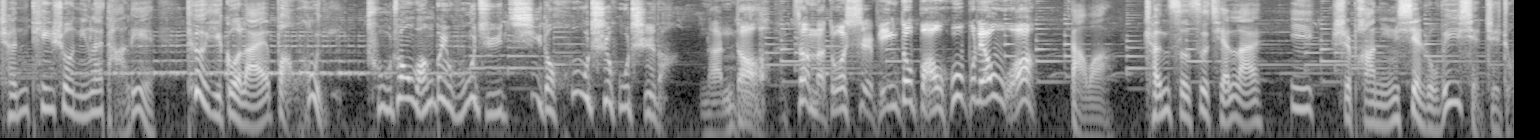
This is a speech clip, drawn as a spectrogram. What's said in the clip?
臣听说您来打猎，特意过来保护您。”楚庄王被武举气得呼哧呼哧的。难道这么多士兵都保护不了我？大王，臣此次前来，一是怕您陷入危险之中。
